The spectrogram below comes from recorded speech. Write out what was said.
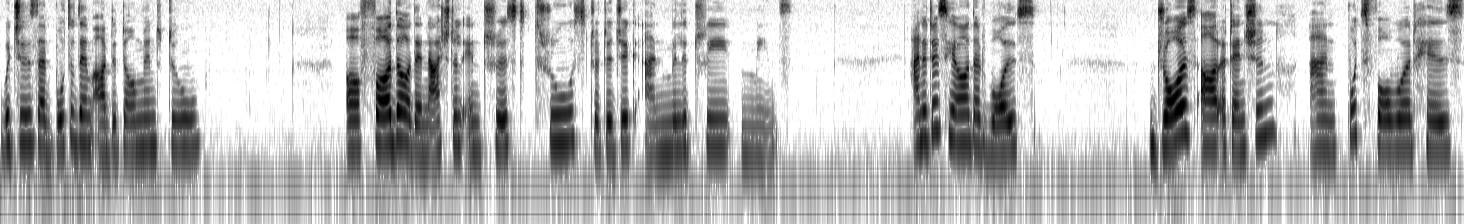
which is that both of them are determined to uh, further their national interest through strategic and military means. And it is here that Waltz draws our attention and puts forward his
